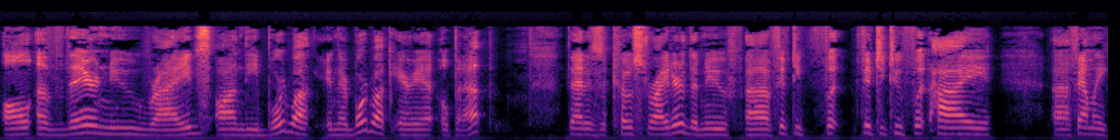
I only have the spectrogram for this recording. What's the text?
all of their new rides on the boardwalk in their boardwalk area open up. That is a Coast Rider, the new uh, 50 foot, 52 foot high uh, family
